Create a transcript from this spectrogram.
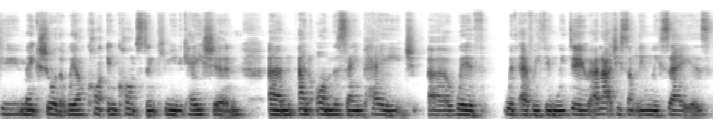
to make sure that we are con- in constant communication um, and on the same page uh, with with everything we do. And actually something we say is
